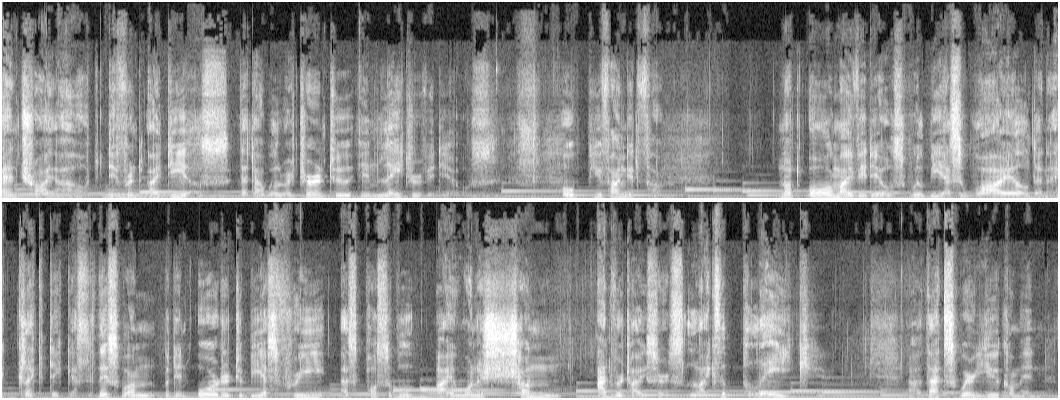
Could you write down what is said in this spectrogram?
and try out different ideas that I will return to in later videos. Hope you find it fun. Not all my videos will be as wild and eclectic as this one, but in order to be as free as possible, I want to shun advertisers like the plague. Now that's where you come in.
